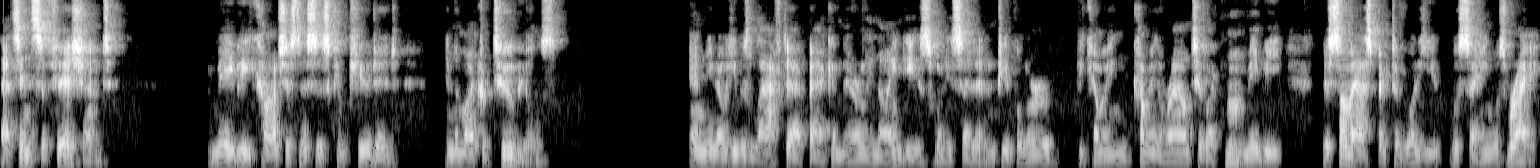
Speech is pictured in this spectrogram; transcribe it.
that's insufficient. Maybe consciousness is computed in the microtubules. And you know, he was laughed at back in the early '90s when he said it, and people are becoming coming around to like, hmm, maybe there's some aspect of what he was saying was right.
